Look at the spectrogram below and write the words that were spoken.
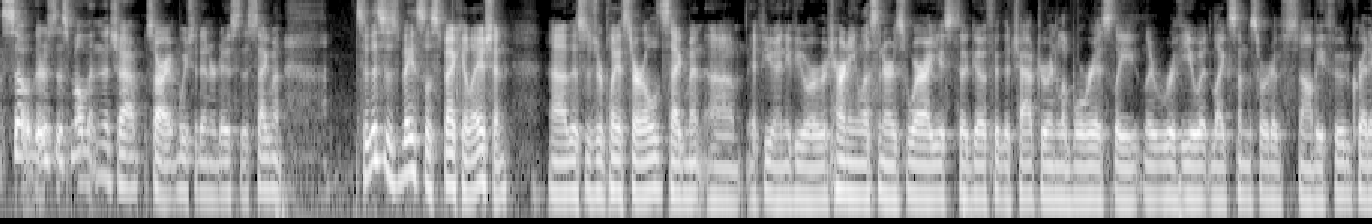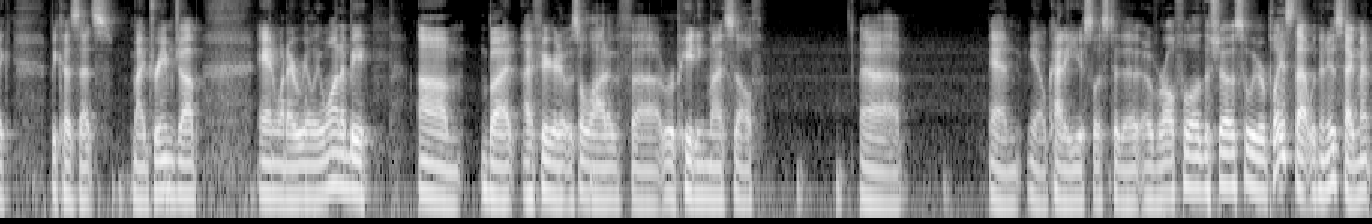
so there's this moment in the chat. Sorry, we should introduce this segment. So this is baseless speculation. Uh, this has replaced our old segment. Um, if you any of you are returning listeners, where I used to go through the chapter and laboriously review it like some sort of snobby food critic, because that's my dream job. and what I really want to be. Um, but I figured it was a lot of uh, repeating myself, uh, and you know, kind of useless to the overall flow of the show. So we replaced that with a new segment,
